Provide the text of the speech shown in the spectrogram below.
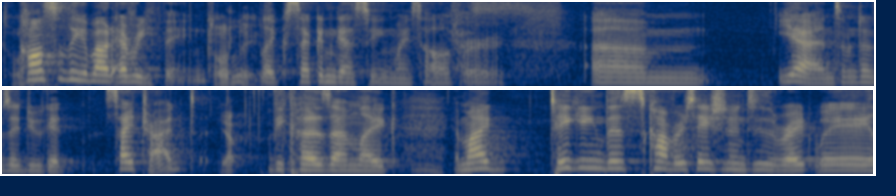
totally. constantly about everything Totally. like second guessing myself Yes. or um yeah and sometimes I do get sidetracked yep because I'm like am I taking this conversation into the right way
